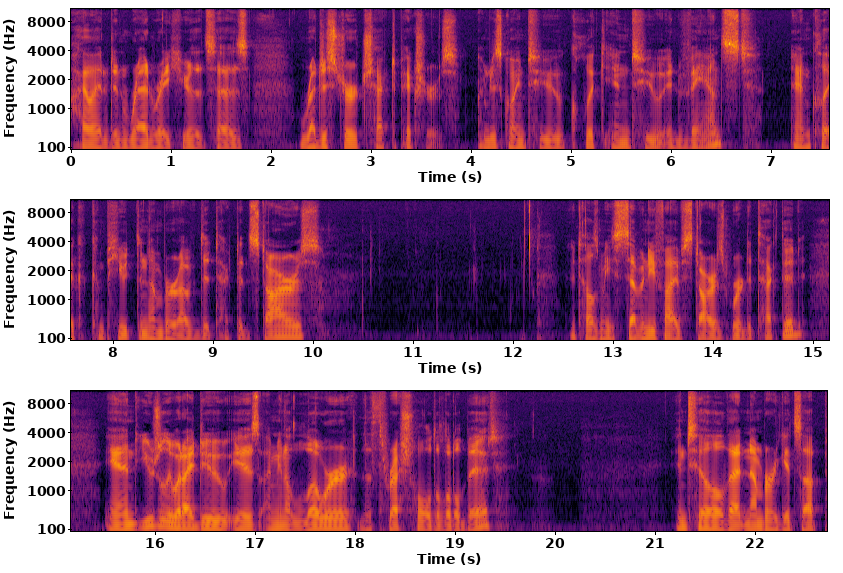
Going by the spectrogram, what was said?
highlighted in red right here that says register checked pictures. I'm just going to click into advanced and click compute the number of detected stars. It tells me 75 stars were detected. And usually what I do is I'm going to lower the threshold a little bit until that number gets up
